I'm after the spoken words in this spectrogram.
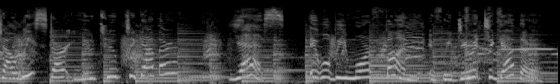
Shall we start YouTube together? Yes, it will be more fun if we do it together.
